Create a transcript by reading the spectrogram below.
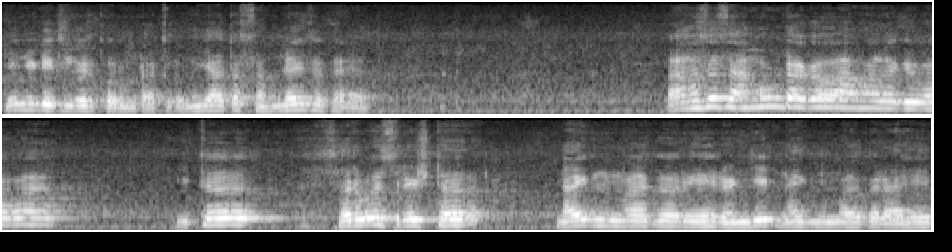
त्यांनी डिक्लेअर करून टाकलं. म्हणजे आता समजायचं काय असं सांगून टाकावं आम्हाला की बाबा इथं सर्वश्रेष्ठ नाईक निंबाळकर हे रणजित नाईक निंबाळकर आहेत.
